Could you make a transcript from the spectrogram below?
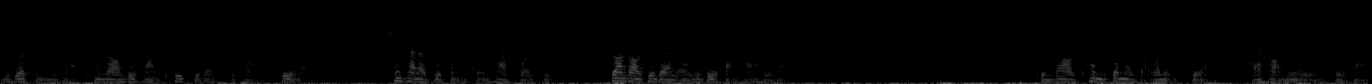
一个水泥管碰到路上凸起的石头碎了，剩下的部分滚下坡去，撞到住宅楼又被反弹回来，滚到看不见的角落里去了。还好没有人受伤。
